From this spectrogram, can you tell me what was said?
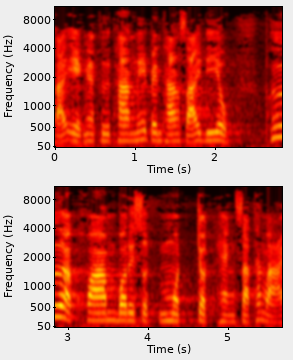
สายเอกเนี่ยคือทางนี้เป็นทางสายเดียว เพื่อความบริสุทธิ์หมดจดแห่งสัตว์ทั้งหลาย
